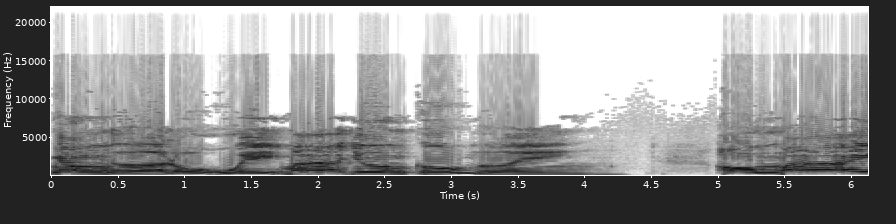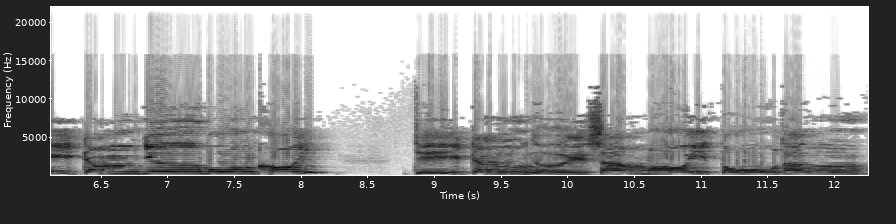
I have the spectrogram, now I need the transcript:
ngăn ngừa lũ quỷ ma dương cứu người. Hồn ma ấy trăm dư muôn khói chỉ tranh người sám hối tu thân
